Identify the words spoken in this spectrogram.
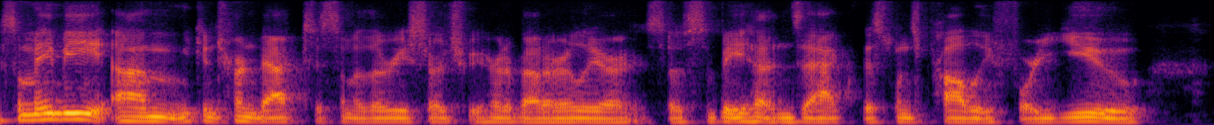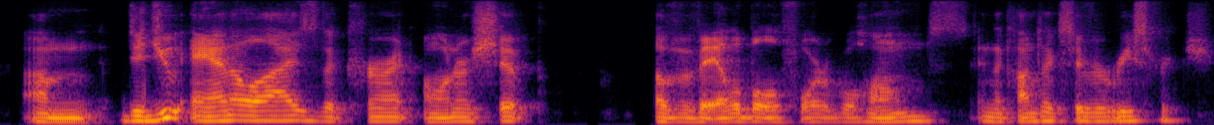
so maybe um, we can turn back to some of the research we heard about earlier. So Sabiha and Zach, this one's probably for you. Um, did you analyze the current ownership of available affordable homes in the context of your research?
